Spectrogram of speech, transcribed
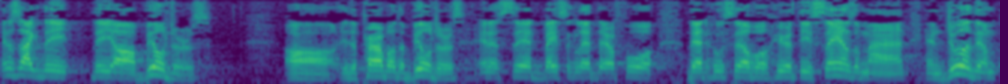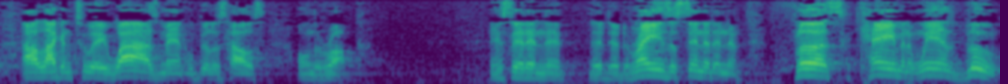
And it's like the, the uh, builders, uh, the parable of the builders, and it said basically, therefore, that whosoever heareth these sayings of mine and doeth them I liken to a wise man who built his house on the rock. And he said, and the, the, the, the rains ascended and the floods came and the winds blew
